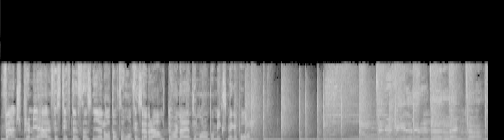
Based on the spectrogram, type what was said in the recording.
Världspremiär för stiftelsens nya låt alltså. Hon finns överallt. Du hör den här äntligen morgon på Mix Megapol. Du vill inte längta.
